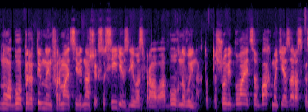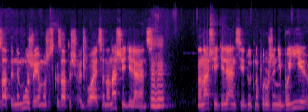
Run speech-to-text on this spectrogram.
ну або оперативної інформації від наших сусідів зліва справа, або в новинах. Тобто, що відбувається в Бахмуті, я зараз сказати не можу. Я можу сказати, що відбувається на нашій ділянці. Угу. На нашій ділянці йдуть напружені бої. е,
